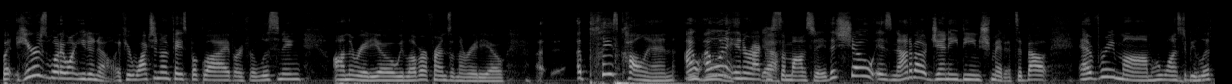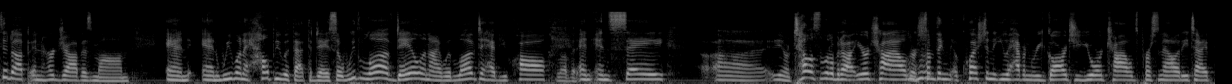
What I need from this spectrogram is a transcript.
But here's what I want you to know. If you're watching on Facebook Live or if you're listening on the radio, we love our friends on the radio. Uh, uh, please call in. I, I want to interact with some moms today. This show is not about Jenny Dean Schmidt. It's about every mom who wants to be lifted up in her job as mom. And, and we want to help you with that today. So we'd love, Dale and I would love to have you call and, and say, uh, you know, tell us a little bit about your child or something, a question that you have in regard to your child's personality type.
